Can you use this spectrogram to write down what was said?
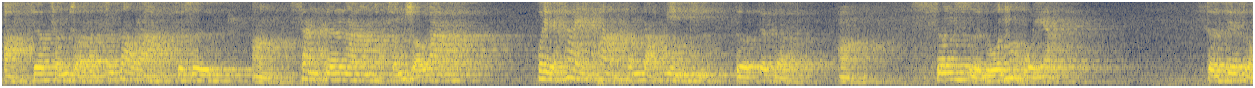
啊，就要成熟了，知道了，就是。啊，善根啊，成熟啦，会害怕生老病死的这个啊，生死轮回啊的这种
